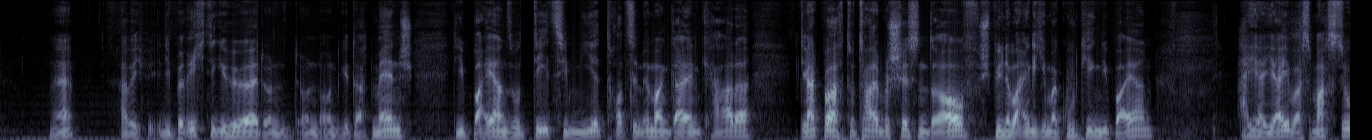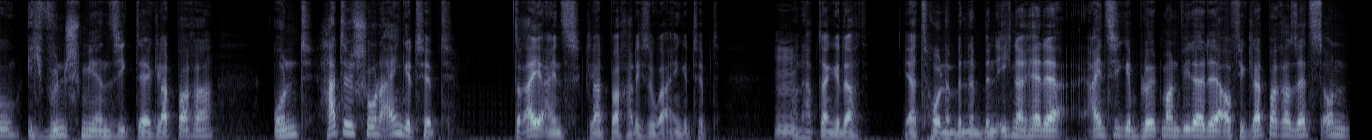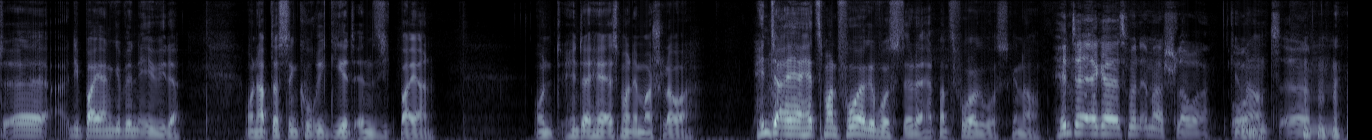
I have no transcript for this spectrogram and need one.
ne, habe ich die Berichte gehört und, und, und gedacht, Mensch, die Bayern so dezimiert, trotzdem immer einen geilen Kader. Gladbach total beschissen drauf, spielen aber eigentlich immer gut gegen die Bayern. Heieiei, was machst du? Ich wünsche mir einen Sieg der Gladbacher und hatte schon eingetippt. 3-1 Gladbach hatte ich sogar eingetippt. Mhm. Und habe dann gedacht, ja, toll. Dann bin, bin, ich nachher der einzige Blödmann wieder, der auf die Gladbacher setzt und äh, die Bayern gewinnen eh wieder. Und hab das dann korrigiert in Sieg Bayern. Und hinterher ist man immer schlauer. Hinterher hätte man vorher gewusst, oder hat man es vorher gewusst, genau. Hinteregger ist man immer schlauer. Genau. Und ähm,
